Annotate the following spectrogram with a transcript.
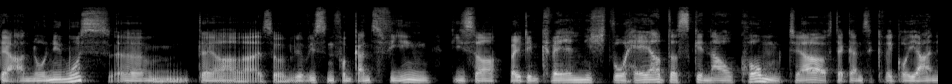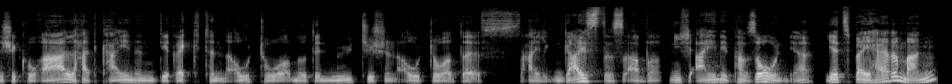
der Anonymous, ähm, der, also wir wissen von ganz vielen dieser bei den Quellen nicht, woher das genau kommt. Ja, der ganze gregorianische Choral hat keinen direkten Autor, nur den mythischen Autor des Heiligen Geistes, aber nicht eine Person. Ja, jetzt bei Hermann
